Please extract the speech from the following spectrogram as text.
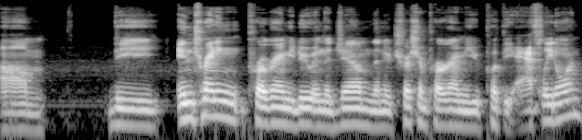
Um, the in training program you do in the gym, the nutrition program you put the athlete on,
